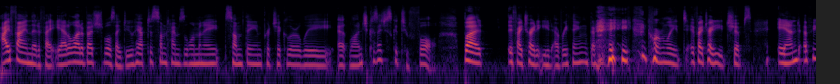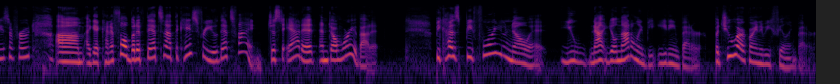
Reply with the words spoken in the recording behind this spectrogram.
I find that if I add a lot of vegetables, I do have to sometimes eliminate something, particularly at lunch, because I just get too full. But if I try to eat everything that I normally, if I try to eat chips and a piece of fruit, um, I get kind of full. But if that's not the case for you, that's fine. Just add it and don't worry about it. Because before you know it, you not you'll not only be eating better, but you are going to be feeling better.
